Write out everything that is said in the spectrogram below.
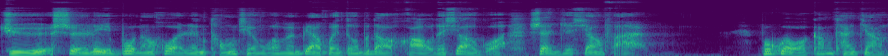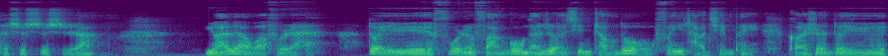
举事例不能获人同情，我们便会得不到好的效果，甚至相反。不过我刚才讲的是事实啊！原谅我，夫人，对于夫人反共的热心程度非常钦佩。可是对于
